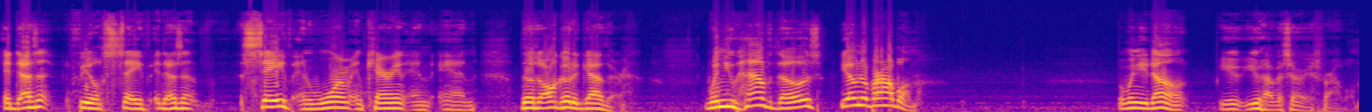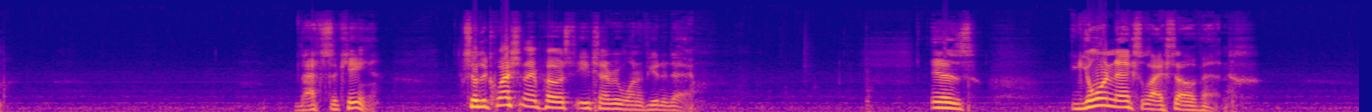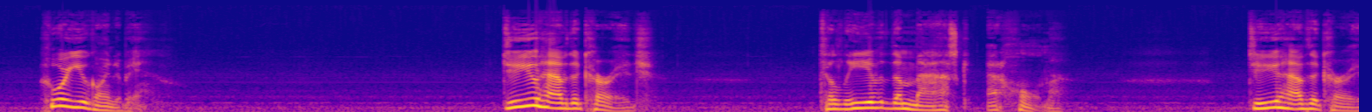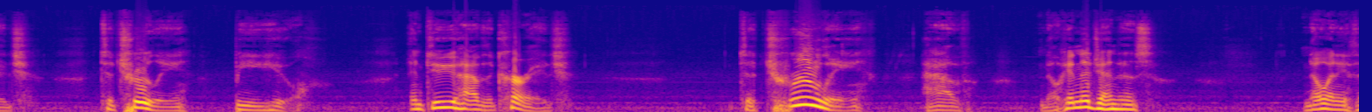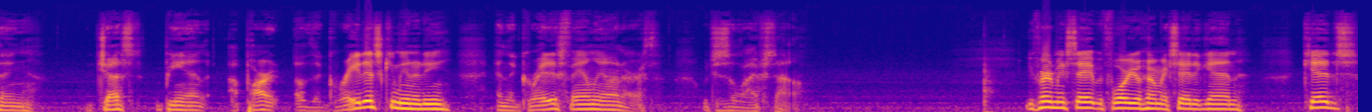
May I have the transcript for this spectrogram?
It doesn't feel safe. It doesn't safe and warm and caring and and those all go together. When you have those, you have no problem. But when you don't, you you have a serious problem. That's the key. So the question I pose to each and every one of you today is your next lifestyle event. Who are you going to be? Do you have the courage to leave the mask at home? Do you have the courage to truly be you? And do you have the courage to truly have no hidden agendas, no anything, just being a part of the greatest community and the greatest family on earth, which is a lifestyle? You've heard me say it before, you'll hear me say it again. Kids,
